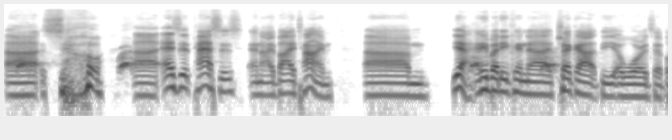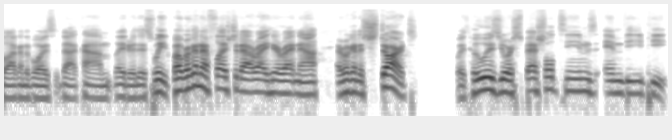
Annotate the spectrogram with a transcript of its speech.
Uh, so uh, as it passes and I buy time, um, yeah, anybody can uh, check out the awards at bloggingtheboys.com later this week. But we're going to flesh it out right here, right now. And we're going to start with who is your special teams MVP.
